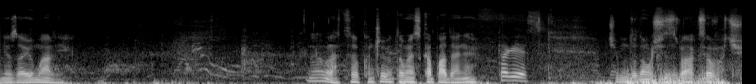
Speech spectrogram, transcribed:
nie zajumali. Dobra, to kończymy tą eskapadę, nie? Tak jest. Chcemy do domu się zrelaksować.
